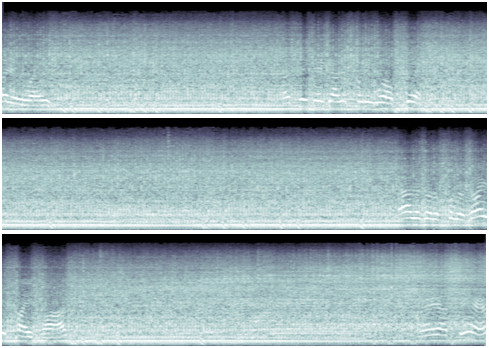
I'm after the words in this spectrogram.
But anyway, I think they got it pretty well fixed. Now they're going to put a guide pipe on. Right up there.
